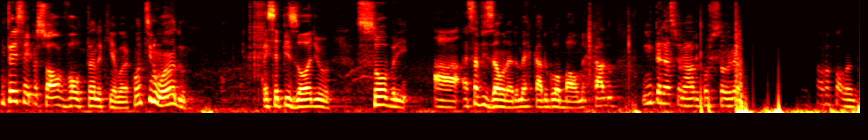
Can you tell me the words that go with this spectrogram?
Então é isso aí, pessoal. Voltando aqui agora, continuando esse episódio sobre a, essa visão né, do mercado global, mercado internacional de construção de negócio. Estava falando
